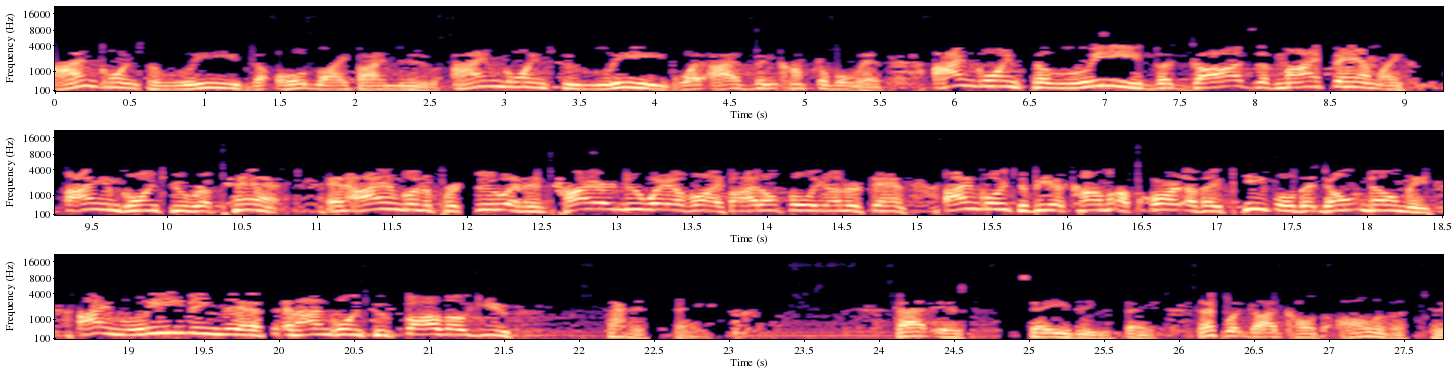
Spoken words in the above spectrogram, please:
I'm going to leave the old life I knew. I'm going to leave what I've been comfortable with. I'm going to leave the gods of my family. I am going to repent and I am going to pursue an entire new way of life I don't fully understand. I'm going to become a part of a people that don't know me. I'm leaving this and I'm going to follow you. That is faith. That is saving faith. That's what God calls all of us to.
